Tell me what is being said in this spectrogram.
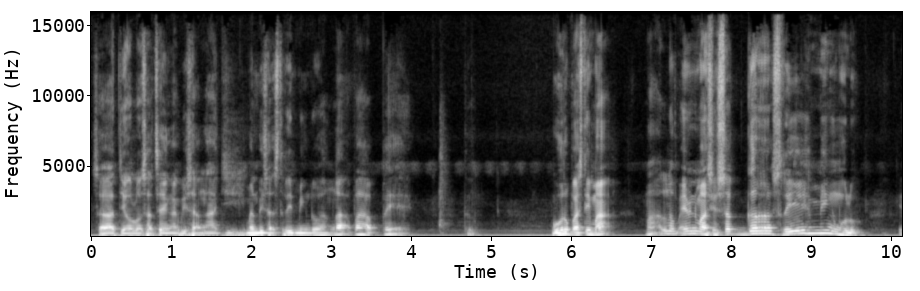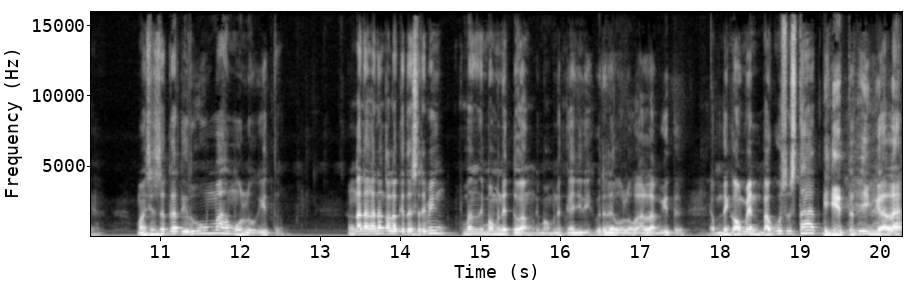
saat ya Allah saat saya nggak bisa ngaji man bisa streaming doang nggak apa-apa. Tuh. Guru pasti mak maklum ini masih seger streaming mulu. Ya. Masih seger di rumah mulu gitu. Kadang-kadang kalau kita streaming cuma lima menit doang lima menit ngaji deh udah ada walau alam gitu. Yang penting komen bagus ustad gitu tinggal lah.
